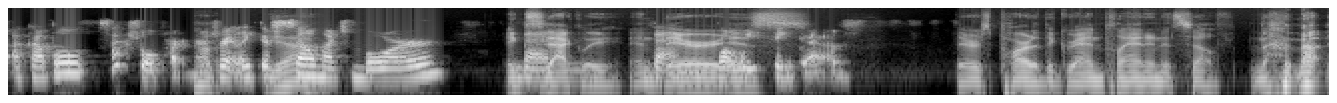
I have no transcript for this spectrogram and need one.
a couple sexual partners, right? Like there's yeah. so much more exactly and than there what we think of. there's part of the grand plan in itself not not,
